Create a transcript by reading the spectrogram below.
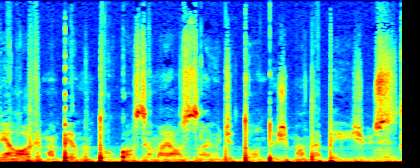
Olivia Hoffman perguntou qual seu maior sonho de todos. Manda beijos.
